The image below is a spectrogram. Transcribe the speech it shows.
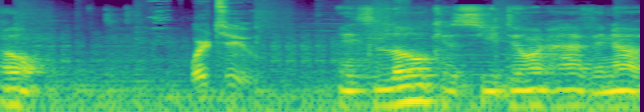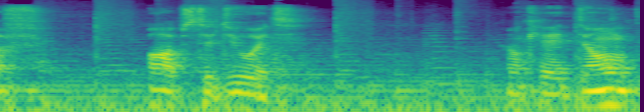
Oh, Where to? it's low because you don't have enough ops to do it. Okay, don't.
